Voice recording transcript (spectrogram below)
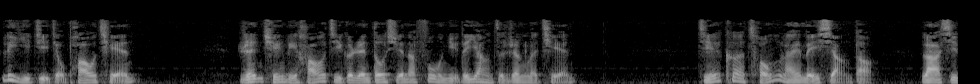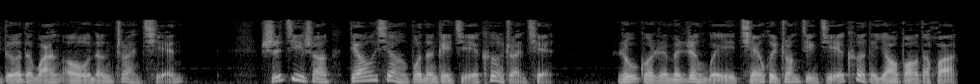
立即就抛钱。人群里好几个人都学那妇女的样子扔了钱。杰克从来没想到拉希德的玩偶能赚钱，实际上雕像不能给杰克赚钱。如果人们认为钱会装进杰克的腰包的话，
